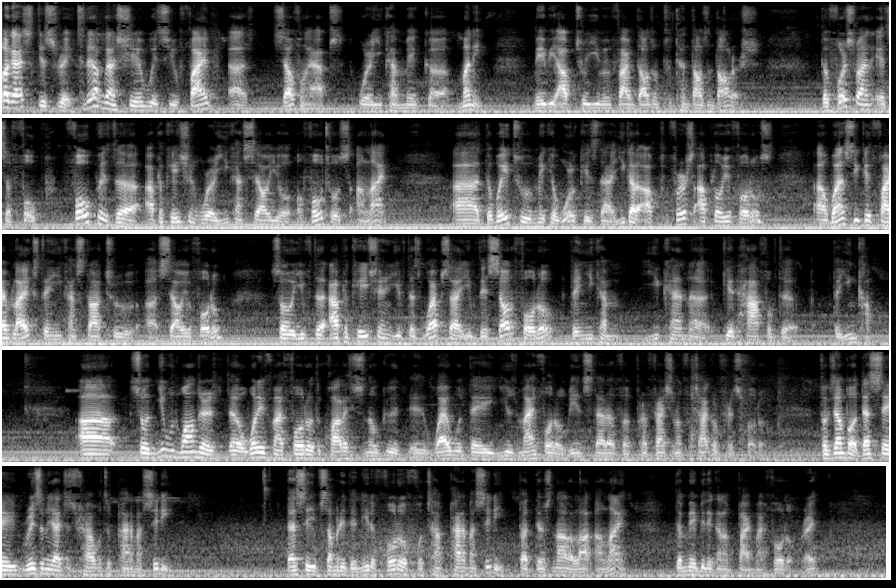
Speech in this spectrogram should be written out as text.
Hello guys, this is Rick. Today I'm going to share with you five uh, cell phone apps where you can make uh, money, maybe up to even 5,000 to $10,000. The first one is a Foap. Foap is the application where you can sell your uh, photos online. Uh, the way to make it work is that you got to up, first upload your photos. Uh, once you get five likes, then you can start to uh, sell your photo. So if the application, if this website, if they sell the photo, then you can you can get half of the, the income. Uh, so you would wonder, uh, what if my photo, the quality is no good? Uh, why would they use my photo instead of a professional photographer's photo? For example, let's say recently I just traveled to Panama City. Let's say if somebody, they need a photo for Panama City, but there's not a lot online, then maybe they're gonna buy my photo, right?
